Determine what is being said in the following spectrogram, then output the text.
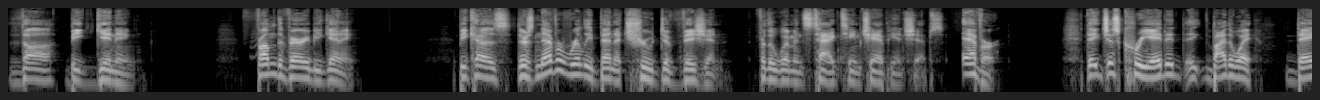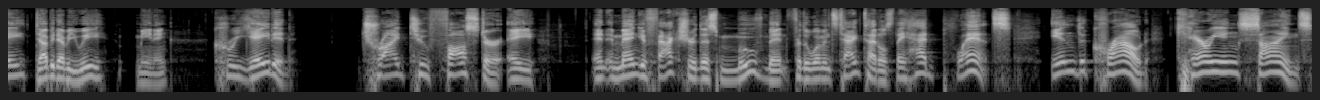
the beginning. From the very beginning. Because there's never really been a true division for the women's tag team championships, ever. They just created, by the way, they, WWE, meaning, created, tried to foster a and, and manufacture this movement for the women's tag titles. They had plants in the crowd carrying signs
